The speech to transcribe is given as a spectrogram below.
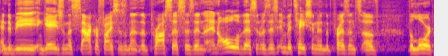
and to be engaged in the sacrifices and the, the processes and, and all of this. It was this invitation in the presence of the Lord.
